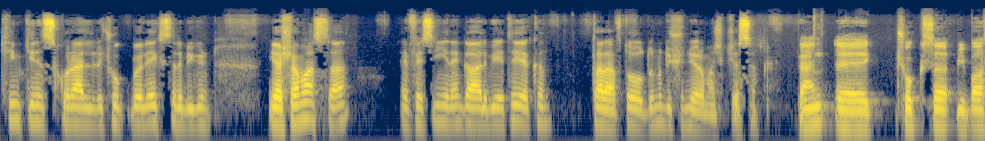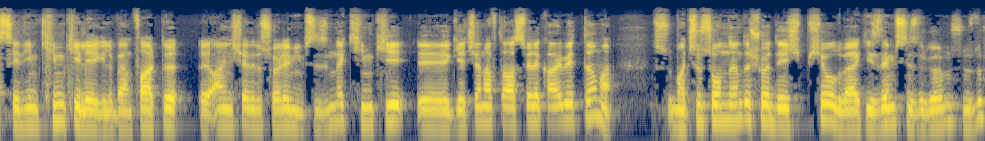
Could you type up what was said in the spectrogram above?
Kimki'nin skorerleri çok böyle ekstra bir gün yaşamazsa Efes'in yine galibiyete yakın tarafta olduğunu düşünüyorum açıkçası. Ben e, çok kısa bir bahsedeyim Kimki ile ilgili. Ben farklı e, aynı şeyleri söylemeyeyim sizinle. Kimki e, geçen hafta Asfer'e kaybetti ama maçın sonlarında şöyle değişik bir şey oldu. Belki izlemişsinizdir, görmüşsünüzdür.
